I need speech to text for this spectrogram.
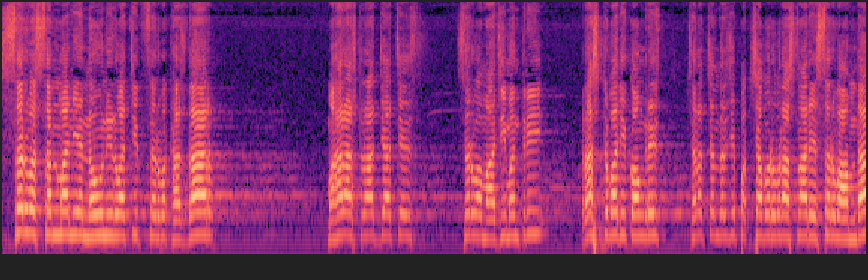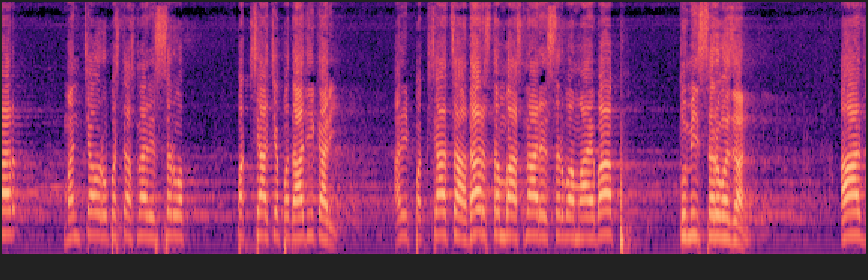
सर्व सन्माननीय नवनिर्वाचित सर्व खासदार महाराष्ट्र राज्याचे सर्व माजी मंत्री राष्ट्रवादी काँग्रेस शरदचंद्रजी पक्षाबरोबर असणारे सर्व आमदार मंचावर उपस्थित असणारे सर्व पक्षाचे पदाधिकारी आणि पक्षाचा आधारस्तंभ असणारे सर्व मायबाप तुम्ही सर्वजण आज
